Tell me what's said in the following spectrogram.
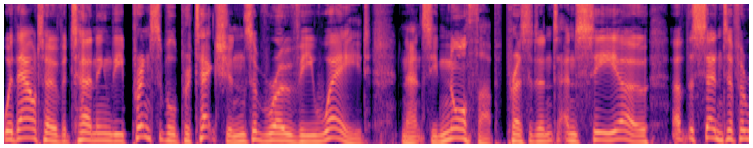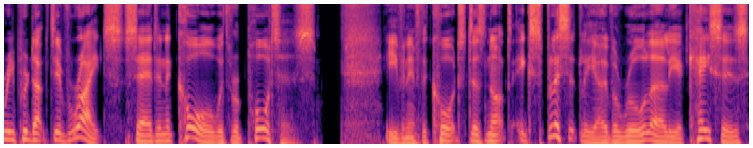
without overturning the principal protections of Roe v. Wade, Nancy Northup, president and CEO of the Center for Reproductive Rights, said in a call with reporters. Even if the court does not explicitly overrule earlier cases,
